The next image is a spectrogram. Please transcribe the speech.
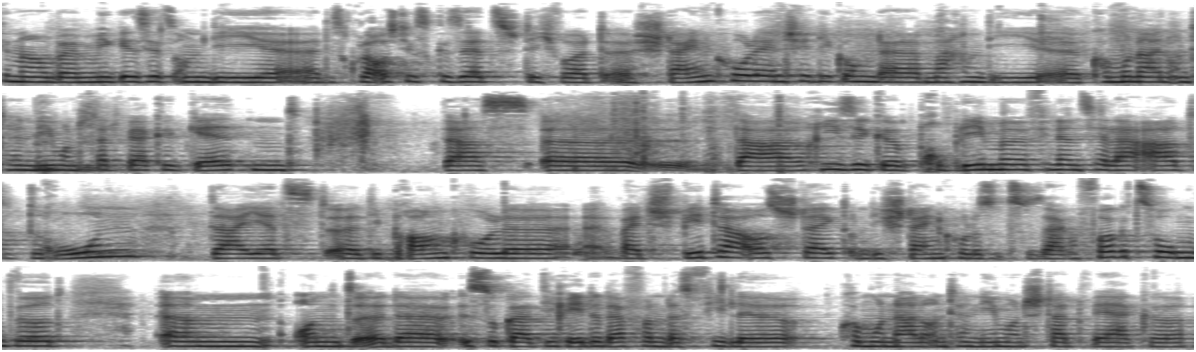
Genau, bei mir geht es jetzt um die, äh, das Kohleausstiegsgesetz, Stichwort äh, Steinkohleentschädigung. Da machen die äh, kommunalen Unternehmen und Stadtwerke geltend, dass äh, da riesige Probleme finanzieller Art drohen, da jetzt äh, die Braunkohle weit später aussteigt und die Steinkohle sozusagen vorgezogen wird. Ähm, und äh, da ist sogar die Rede davon, dass viele kommunale Unternehmen und Stadtwerke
